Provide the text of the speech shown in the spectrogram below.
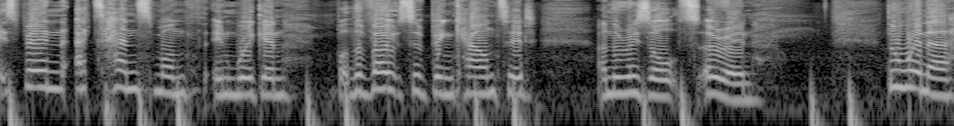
It's been a tense month in Wigan, but the votes have been counted and the results are in. The winner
